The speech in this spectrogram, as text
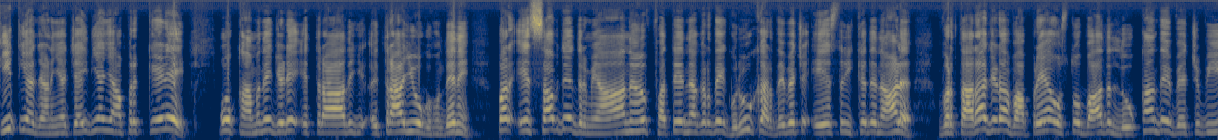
ਕੀਤੀਆਂ ਜਾਣੀਆਂ ਚਾਹੀਦੀਆਂ ਜਾਂ ਫਿਰ ਕਿਹੜੇ ਉਹ ਕੰਮ ਨੇ ਜਿਹੜੇ ਇਤਰਾਜ਼, ਇਤਰਾਜ਼ਯੋਗ ਹੁੰਦੇ ਨੇ। ਪਰ ਇਸ ਸਭ ਦੇ ਦਰਮਿਆਨ ਫਤਿਹਨਗਰ ਦੇ ਗੁਰੂ ਘਰ ਦੇ ਵਿੱਚ ਇਸ ਤਰੀਕੇ ਦੇ ਨਾਲ ਵਰਤਾਰਾ ਜਿਹੜਾ ਵਾਪਰਿਆ, ਉਸ ਤੋਂ ਬਾਅਦ ਲੋਕਾਂ ਦੇ ਵਿੱਚ ਵੀ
